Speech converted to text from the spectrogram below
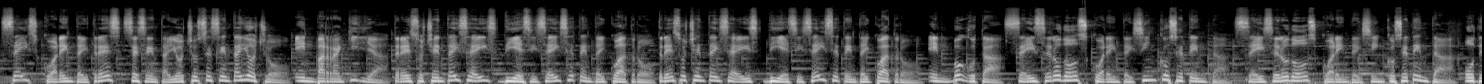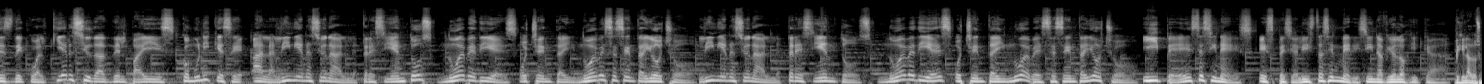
643 6868, en Barranquilla 386 1674, 386 1674, en Bogotá 602 4570, 602 4570 o desde cualquier ciudad del país, comuníquese a la línea nacional 300 910 8968, línea nacional 300 910 8968. IPS Cines, especialistas en medicina biológica. Vigilados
